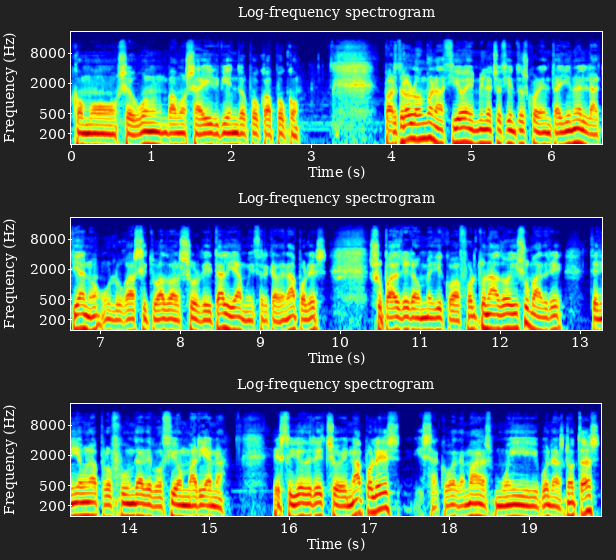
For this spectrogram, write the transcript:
como según vamos a ir viendo poco a poco. Bartolo Longo nació en 1841 en Latiano, un lugar situado al sur de Italia, muy cerca de Nápoles. Su padre era un médico afortunado y su madre tenía una profunda devoción mariana. Estudió Derecho en Nápoles y sacó además muy buenas notas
